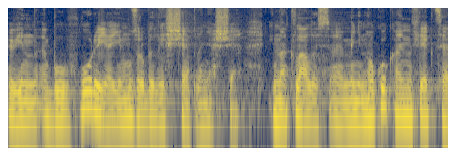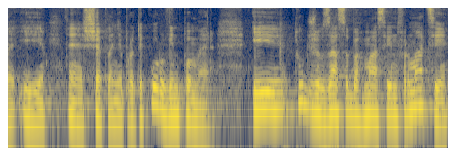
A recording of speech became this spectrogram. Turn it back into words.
він був хворий, а йому зробили щеплення ще. І наклалась менінгокока інфекція і щеплення проти кору, він помер. І тут же в засобах масової інформації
